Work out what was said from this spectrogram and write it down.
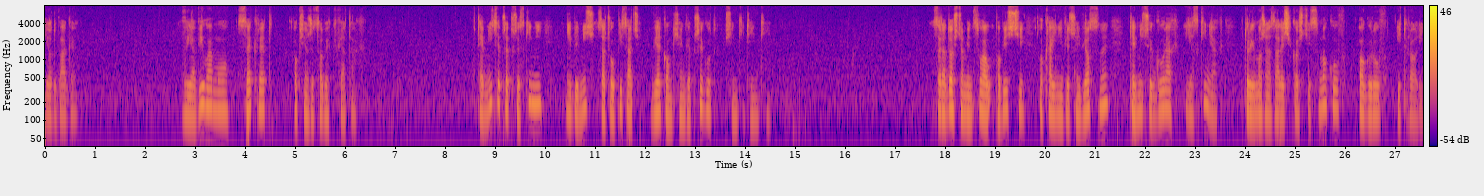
i odwagę. Wyjawiła mu sekret o księżycowych kwiatach. W tajemnicy przed wszystkimi niby miś zaczął pisać wielką księgę przygód Psinki Tinki. Z radością więc słuchał opowieści o krainie wiecznej wiosny, tajemniczych górach i jaskiniach, w których można znaleźć kości smoków, ogrów i troli.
